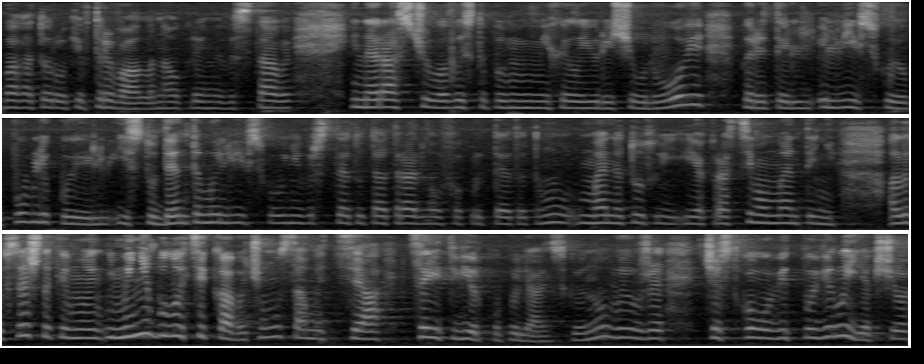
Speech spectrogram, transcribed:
багато років тривала на окремі вистави, і не раз чула виступи Михайла Юрійовича у Львові перед львівською публікою і студентами Львівського університету театрального факультету. Тому в мене тут якраз ці моменти ні. Але все ж таки мені було цікаво, чому саме ця, цей твір Копилянської. Ну, ви вже частково відповіли, якщо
